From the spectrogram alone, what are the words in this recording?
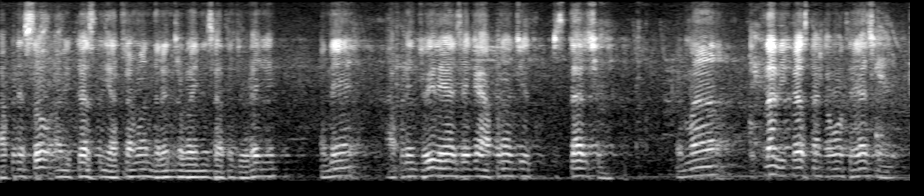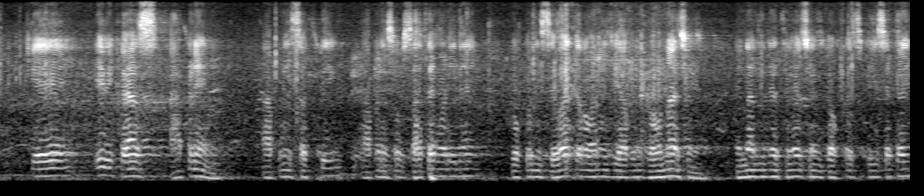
આપણે સૌ આ વિકાસની યાત્રામાં નરેન્દ્રભાઈની સાથે જોડાઈએ અને આપણે જોઈ રહ્યા છે કે આપણો જે વિસ્તાર છે, એમાં એટલા વિકાસના કામો થયા છે કે એ વિકાસ આપણે, આપણી શક્તિ, આપણે સૌ સાથે મળીને લોકોની સેવા કરવાની જે આપણી ભાવના છે, એના લીધે થયો છે એમ ચોક્કસ કહી શકાય.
